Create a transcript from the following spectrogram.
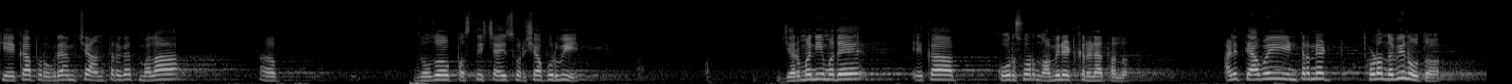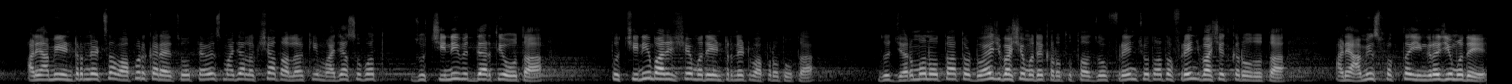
की एका प्रोग्रॅमच्या अंतर्गत मला जवळजवळ पस्तीस चाळीस वर्षापूर्वी जर्मनीमध्ये एका कोर्सवर नॉमिनेट करण्यात आलं. आणि त्यावेळी इंटरनेट थोडं नवीन होतं. आणि आम्ही इंटरनेटचा वापर करायचो. त्यावेळेस माझ्या लक्षात आलं की माझ्यासोबत जो चिनी विद्यार्थी होता तो चिनी भाषेमध्ये इंटरनेट वापरत होता. जो जर्मन होता तो डॉयच भाषेमध्ये करत होता. जो फ्रेंच होता तो फ्रेंच भाषेत करत होता. आणि आम्हीच फक्त इंग्रजीमध्ये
